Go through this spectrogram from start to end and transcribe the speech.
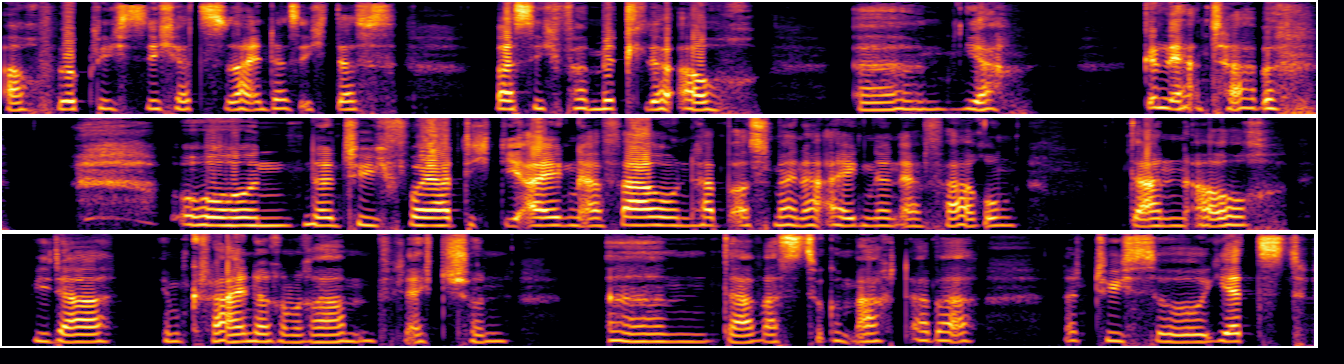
auch wirklich sicher zu sein, dass ich das, was ich vermittle, auch ähm, ja gelernt habe. Und natürlich vorher hatte ich die eigene Erfahrung und habe aus meiner eigenen Erfahrung dann auch wieder im kleineren Rahmen vielleicht schon ähm, da was zu gemacht. Aber natürlich so jetzt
